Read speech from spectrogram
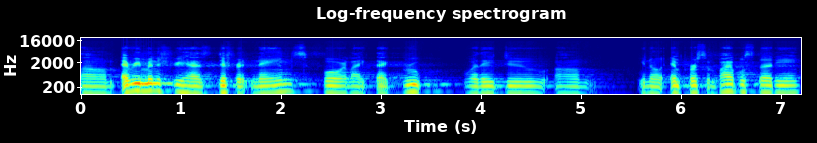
um, every ministry has different names for like that group where they do um, you know, in-person Bible study,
